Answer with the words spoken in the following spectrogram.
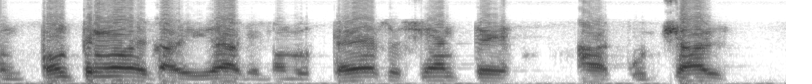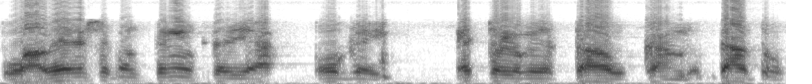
un contenido de calidad, que cuando usted se siente a escuchar o a ver ese contenido, usted diga, ok, esto es lo que yo estaba buscando, datos,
